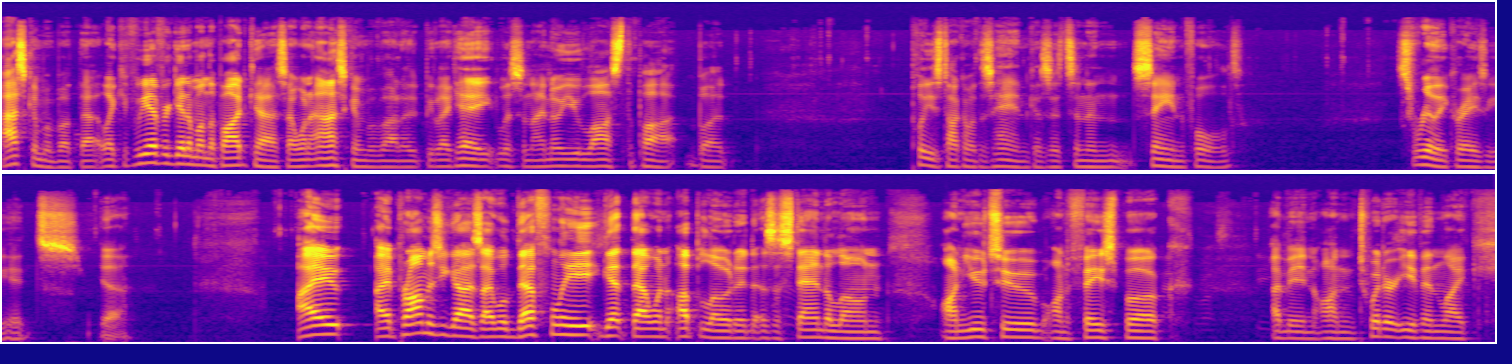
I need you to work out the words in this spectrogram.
ask him about that. Like, if we ever get him on the podcast, I want to ask him about it. Be like, hey, listen, I know you lost the pot, but please talk about this hand because it's an insane fold. It's really crazy. It's yeah. I I promise you guys, I will definitely get that one uploaded as a standalone on YouTube, on Facebook. I mean, on Twitter, even like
